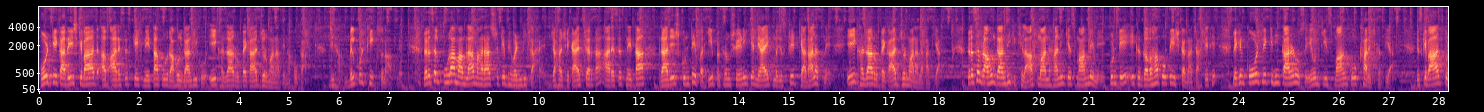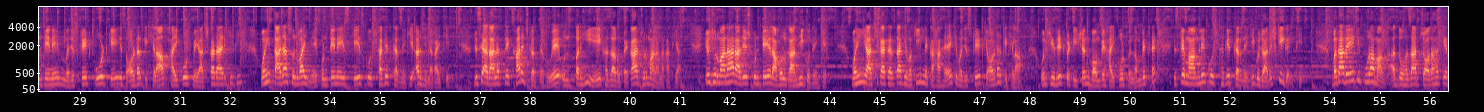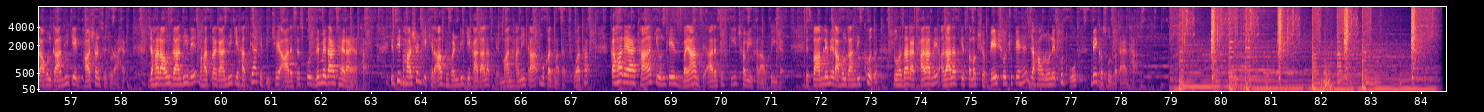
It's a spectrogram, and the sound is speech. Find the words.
Court के एक आदेश के बाद अब आरएसएस के एक नेता को राहुल गांधी को एक हज़ार रुपए का जुर्माना देना होगा। जी हाँ बिल्कुल ठीक सुना आपने। दरअसल पूरा मामला महाराष्ट्र के भिवंडी का है, जहाँ शिकायतकर्ता, आरएसएस नेता राजेश कुंटे पर ही प्रथम श्रेणी के न्यायिक मजिस्ट्रेट की अदालत ने एक हज़ार रुपए का जुर्माना लगा दिया। दरअसल राहुल गांधी के खिलाफ मानहानि के इस मामले में कुंटे एक गवाह को पेश करना चाहते थे, लेकिन कोर्ट ने किन्हीं कारणों से उनकी इस मांग को खारिज कर दिया। जिसके बाद कुंटे ने मजिस्ट्रेट कोर्ट के इस ऑर्डर के खिलाफ हाईकोर्ट में याचिका दायर की थी। वहीं ताज़ा सुनवाई में कुंटे ने इस केस को स्थगित करने की अर्जी लगाई थी, जिसे अदालत ने खारिज करते हुए उन पर ही एक हज़ार रुपए का जुर्माना लगा दिया। ये जुर्माना राजेश कुंटे, राहुल गांधी को देंगे। वहीं याचिकाकर्ता के वकील ने कहा है कि मजिस्ट्रेट के ऑर्डर के खिलाफ उनकी रिट पिटीशन बॉम्बे हाईकोर्ट में लंबित है, इसलिए मामले को स्थगित करने की गुजारिश की गई थी। बता दें कि पूरा मामला 2014 के राहुल गांधी के एक भाषण से जुड़ा है, जहाँ राहुल गांधी ने महात्मा गांधी की हत्या के पीछे आरएसएस को जिम्मेदार ठहराया था। इसी भाषण के खिलाफ भिवंडी की एक अदालत में मानहानि का मुकदमा दर्ज हुआ था। कहा गया था कि उनके इस बयान से आरएसएस की छवि खराब हुई है। इस मामले में राहुल गांधी खुद 2018 में अदालत के समक्ष पेश हो चुके हैं, जहाँ उन्होंने खुद को बेकसूर बताया था।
